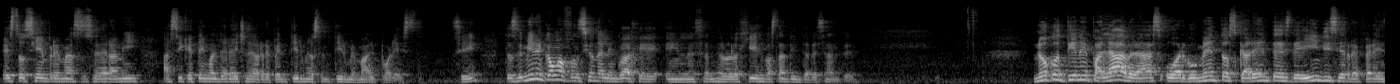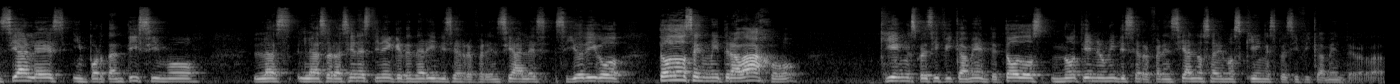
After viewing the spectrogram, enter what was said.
esto siempre me va a suceder a mí, así que tengo el derecho de arrepentirme o sentirme mal por esto. ¿sí? Entonces miren cómo funciona el lenguaje en la neurología, es bastante interesante. No contiene palabras o argumentos carentes de índices referenciales, importantísimo. Las, las oraciones tienen que tener índices referenciales. Si yo digo Todos en mi trabajo, ¿quién específicamente? Todos no tienen un índice referencial, no sabemos quién específicamente, ¿verdad?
